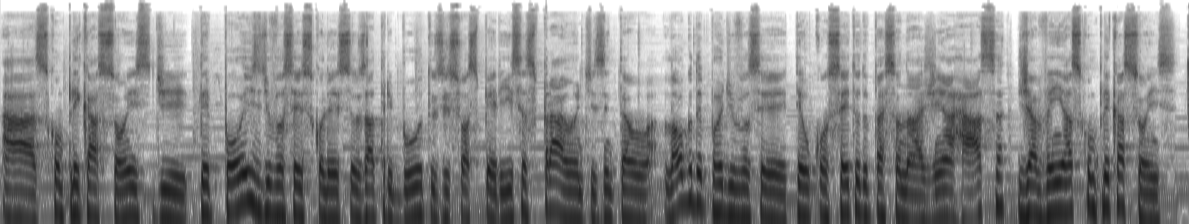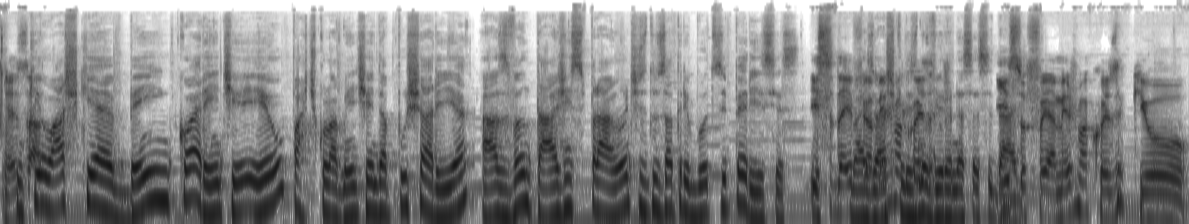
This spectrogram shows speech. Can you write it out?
as complicações de depois de você escolher seus atributos e suas perícias para antes. Então, logo depois de você ter o conceito do personagem, a raça, já vem as complicações. Exato. O que eu acho que é bem coerente. Eu, particularmente, ainda puxaria as vantagens para antes dos atributos e perícias. Isso daí Mas foi a mesma acho que eles coisa. Não viram necessidade. Isso foi a mesma coisa que o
